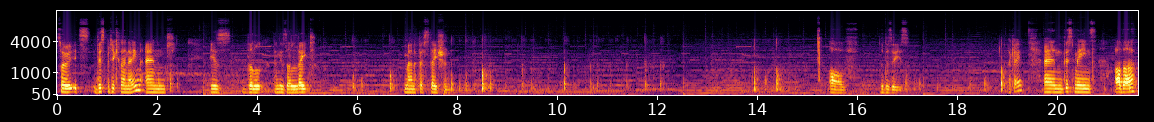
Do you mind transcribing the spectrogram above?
So it's this particular name and is the and is a late manifestation of the disease. Okay, and this means other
